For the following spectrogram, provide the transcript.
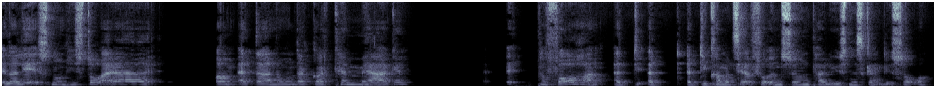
eller læst nogle historier om, at der er nogen, der godt kan mærke øh, på forhånd, at de, at, at de kommer til at få en søvnparalyse næste gang de sover.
